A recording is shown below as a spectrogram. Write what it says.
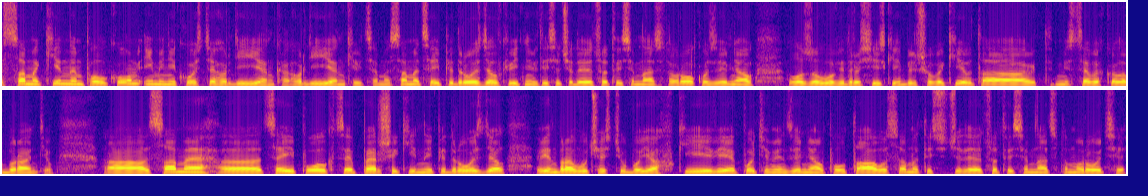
Саме кінним полком імені Костя Гордієнка, Гордієнківцями. Саме цей підрозділ в квітні 1918 року звільняв Лозову від російських більшовиків та місцевих колаборантів. Саме е, цей полк це перший кінний підрозділ. Він брав участь у боях в Києві. Потім він звільняв Полтаву саме в 1918 році.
